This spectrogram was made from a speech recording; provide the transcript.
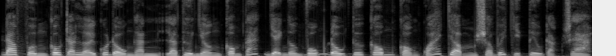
Đa phần câu trả lời của đầu ngành là thừa nhận công tác giải ngân vốn đầu tư công còn quá chậm so với chỉ tiêu đặt ra.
